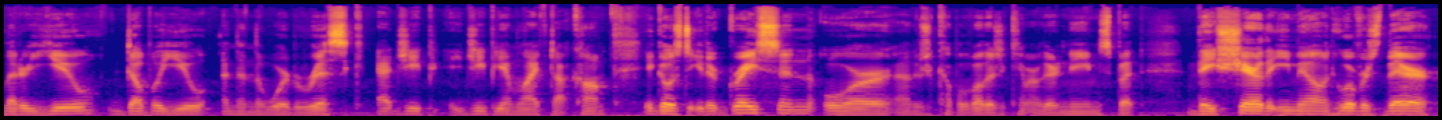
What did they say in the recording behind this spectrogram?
letter U, W, and then the word risk at GP, gpmlife.com. It goes to either Grayson or uh, there's a couple of others, I can't remember their names, but they share the email, and whoever's there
